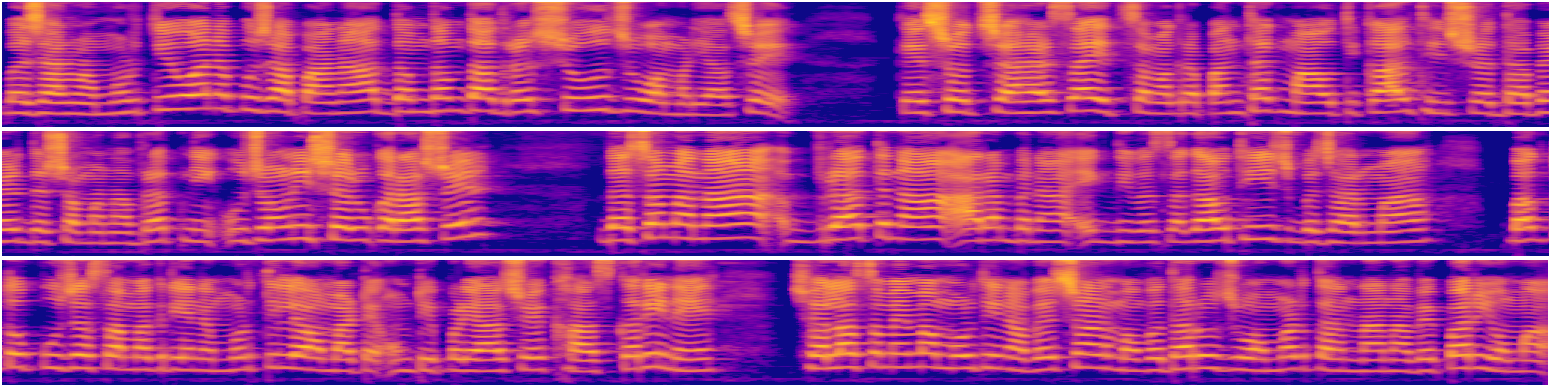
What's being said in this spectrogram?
બજારમાં મૂર્તિઓ અને પૂજાપાના ધમધમતા દ્રશ્યો જોવા મળ્યા છે. કેશોદ શહેર સહિત સમગ્ર પંથકમાં આવતીકાલથી શ્રદ્ધાભેર દશામાના વ્રતની ઉજવણી શરૂ કરાશે. દશામાના વ્રતના આરંભના એક દિવસ અગાઉથી જ બજારમાં ભક્તો પૂજા સામગ્રી અને મૂર્તિ લેવા માટે ઉમટી પડ્યા છે. ખાસ કરીને છેલ્લા સમયમાં મૂર્તિના વેચાણમાં વધારો જોવા મળતા નાના વેપારીઓમાં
